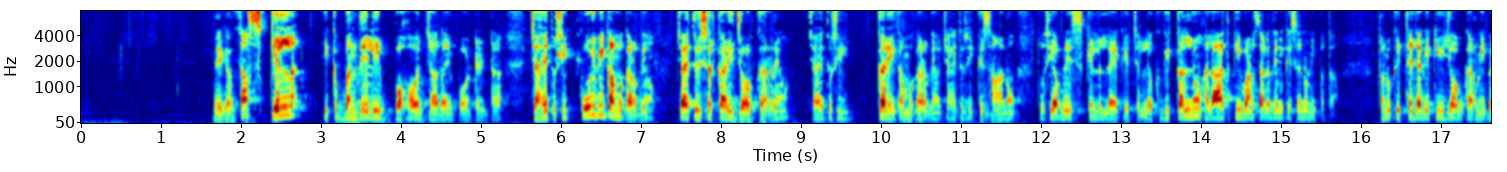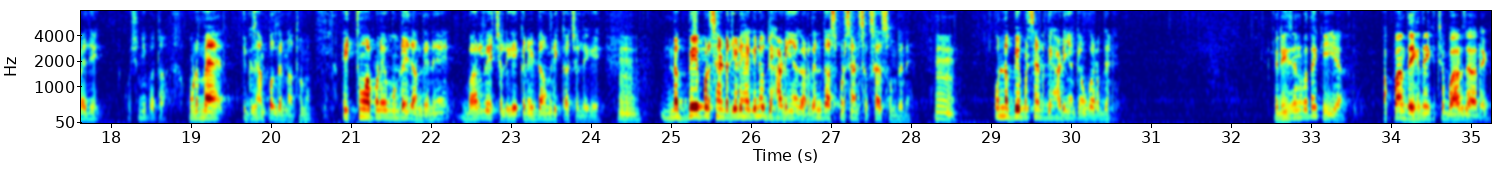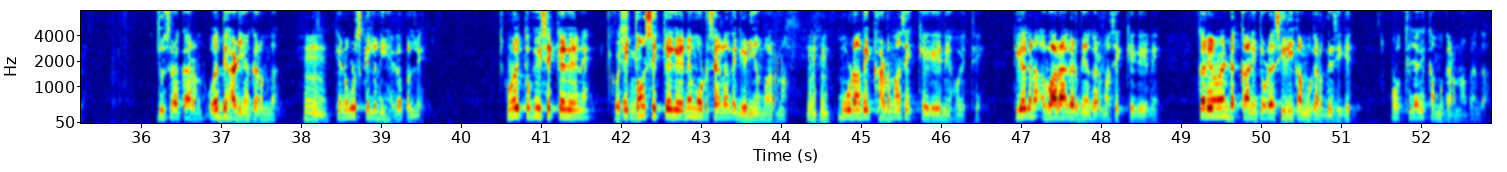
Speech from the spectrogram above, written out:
ਇਹ ਗੱਲ ਤਾਂ ਸਕਿੱਲ ਇੱਕ ਬੰਦੇ ਲਈ ਬਹੁਤ ਜ਼ਿਆਦਾ ਇੰਪੋਰਟੈਂਟ ਆ। ਚਾਹੇ ਤੁਸੀਂ ਕੋਈ ਵੀ ਕੰਮ ਕਰਦੇ ਹੋ ਚਾਹੇ ਤੁਸੀਂ ਸਰਕਾਰੀ ਜੌਬ ਕਰ ਰਹੇ ਹੋ ਚਾਹੇ ਤੁਸੀਂ ਘਰੇ ਕੰਮ ਕਰਦੇ ਹੋ ਚਾਹੇ ਤੁਸੀਂ ਕਿਸਾਨ ਹੋ ਤੁਸੀਂ ਆਪਣੀ ਸਕਿੱਲ ਲੈ ਕੇ ਚੱਲੋ। ਕਿਉਂਕਿ ਕੱਲ ਨੂੰ ਹਾਲਾਤ ਕੀ ਬਣ ਸਕਦੇ ਨੇ ਕਿਸੇ ਨੂੰ ਨਹੀਂ ਪਤਾ। ਤੁਹਾਨੂੰ ਕਿੱਥੇ ਜਾ ਕੇ ਕੀ ਜੌਬ ਕਰਨੀ ਪੈ ਜੇ? ਕੁਝ ਨਹੀਂ ਪਤਾ। ਹੁਣ ਮੈਂ ਐਗਜ਼ਾਮਪਲ ਦਿੰਨਾ ਤੁਹਾਨੂੰ। ਇੱਥੋਂ ਆਪਣੇ ਮੁੰਡੇ ਜਾਂਦੇ ਨੇ ਬਾਹਰਲੇ ਚਲੇ ਗਏ ਕੈਨੇਡਾ ਅਮਰੀਕਾ ਚਲੇ ਗਏ। ਹੂੰ। 90% ਜਿਹੜੇ ਹੈਗੇ ਨੇ ਉਹ ਦਿਹਾੜੀਆਂ ਕਰਦੇ ਨੇ 10% ਸਕਸੈਸ ਹੁੰਦੇ ਨੇ। ਹੂੰ। ਉਹ 90% ਦਿਹਾੜੀਆਂ ਕਿਉਂ ਕਰਦੇ ਨੇ? ਰੀਜ਼ਨ ਪਤਾ ਕੀ ਆ? ਆਪਾਂ ਦੇਖ ਦੇਖ ਚ ਬਾਹਰ ਜਾ ਰਹੇ ਦੂਸਰਾ ਕਾਰਨ ਉਹਦਾ ਦਿਹਾੜੀਆਂ ਕਰਨ ਦਾ। ਹੂੰ। ਕਿ ਉਹਨਾਂ ਕੋਲ ਸਕਿੱਲ ਨਹੀਂ ਹੈਗਾ ਪੱਲੇ। ਹੁਣ ਇੱਥੋਂ ਕੀ ਸਿੱਖ ਕੇ ਗਏ ਨੇ। ਇੱਥੋਂ ਸਿੱਖ ਕੇ ਗਏ ਨੇ ਮੋਟਰਸਾਈਕਲਾਂ ਤੇ ਗੇੜੀਆਂ ਮਾਰਨਾ। ਮੋੜਾਂ ਤੇ ਖੜਨਾ ਸਿੱਖ ਕੇ ਗਏ ਨੇ ਉਹ ਇੱਥੇ। ਠੀਕ ਹੈ ਕਿ ਨਾ? ਅਵਾਰਾ ਕਰਦੀਆਂ ਕਰਨਾ ਸਿੱਖ ਕੇ ਗਏ ਨੇ। ਘਰੇ ਉਹਨਾਂ ਨੇ ਡੱਕਾ ਨਹੀਂ ਤੋੜਿਆ, ਸੀਰੀ ਕੰਮ ਕਰਦੇ ਸੀਗੇ। ਹੁਣ ਉੱਥੇ ਜਾ ਕੇ ਕੰਮ ਕਰਨਾ ਪੈਂਦਾ।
